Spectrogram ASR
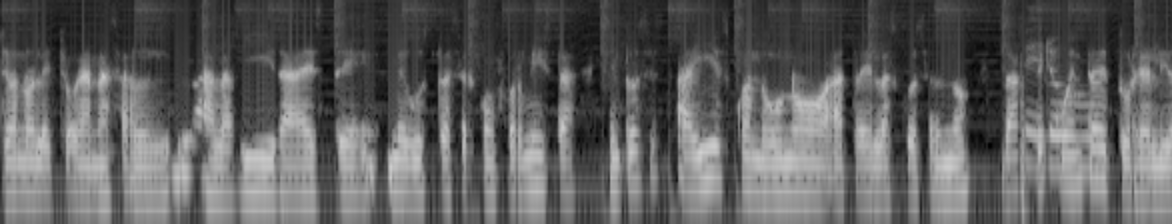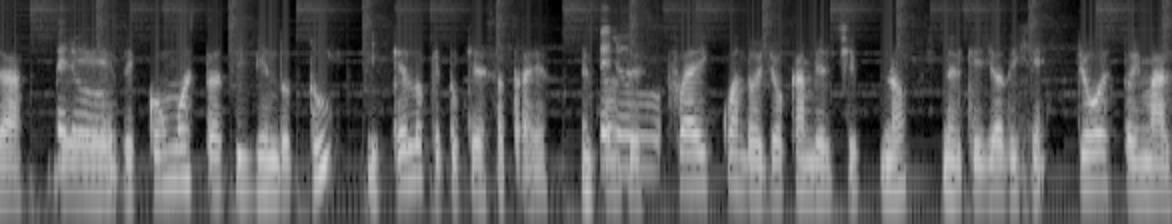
yo no le echo ganas al, a la vida, este, me gusta ser conformista. Entonces ahí es cuando uno atrae las cosas, ¿no? Darte cuenta de tu realidad, de, de cómo estás viviendo tú y qué es lo que tú quieres atraer. Entonces fue ahí cuando yo cambié el chip, ¿no? En el que yo dije, yo estoy mal.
